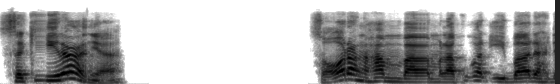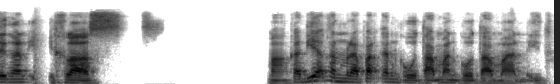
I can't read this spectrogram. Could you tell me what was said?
Sekiranya seorang hamba melakukan ibadah dengan ikhlas, maka dia akan mendapatkan keutamaan-keutamaan itu.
